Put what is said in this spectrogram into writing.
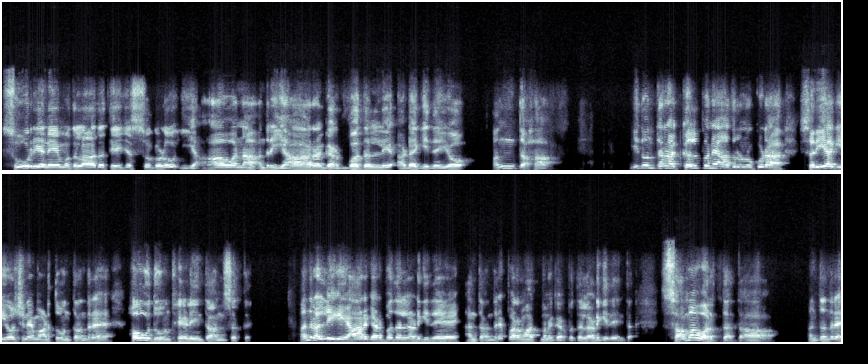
ಸೂರ್ಯನೇ ಮೊದಲಾದ ತೇಜಸ್ಸುಗಳು ಯಾವನ, ಅಂದ್ರೆ ಯಾರ ಗರ್ಭದಲ್ಲಿ ಅಡಗಿದೆಯೋ ಅಂತಹ. ಇದೊಂಥರ ಕಲ್ಪನೆ ಆದ್ರೂ ಕೂಡ ಸರಿಯಾಗಿ ಯೋಚನೆ ಮಾಡ್ತು ಅಂತಂದ್ರೆ ಹೌದು ಅಂತ ಹೇಳಿ ಅಂತ ಅನ್ಸುತ್ತೆ. ಅಂದ್ರೆ ಅಲ್ಲಿಗೆ ಯಾರ ಗರ್ಭದಲ್ಲಿ ಅಡಗಿದೆ ಅಂತ ಅಂದ್ರೆ ಪರಮಾತ್ಮನ ಗರ್ಭದಲ್ಲಿ ಅಡಗಿದೆ ಅಂತ. ಸಮವರ್ತತ ಅಂತಂದ್ರೆ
